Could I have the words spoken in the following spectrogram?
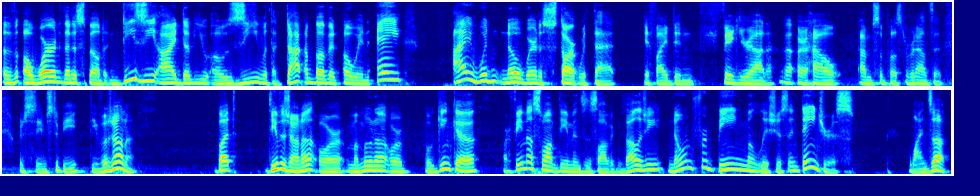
a, a word that is spelled D Z I W O Z with a dot above it, O N A, I wouldn't know where to start with that if I didn't figure out uh, or how I'm supposed to pronounce it, which seems to be Divojana. But Divojana or Mamuna or Boginka are female swamp demons in Slavic mythology known for being malicious and dangerous. Lines up.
